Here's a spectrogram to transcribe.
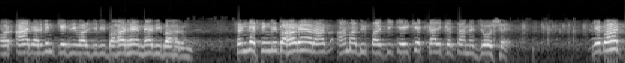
और आज अरविंद केजरीवाल जी भी बाहर हैं, मैं भी बाहर हूँ। संजय सिंह भी बाहर हैं, और आज आम आदमी पार्टी के एक एक कार्यकर्ता में जोश है। ये बहुत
